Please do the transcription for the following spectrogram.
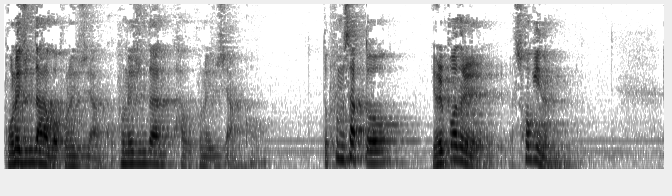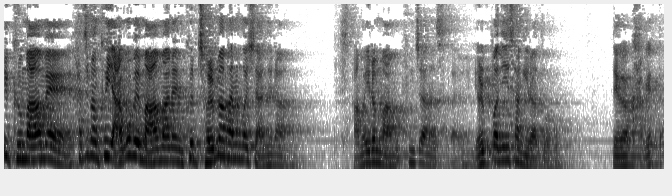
보내준다 하고 보내주지 않고, 보내준다 하고 보내주지 않고, 또 품삯도 열 번을 속이는 그 마음에 하지만 그 야곱의 마음 안에는 그 절망하는 것이 아니라 아마 이런 마음을 품지 않았을까요? 열 번 이상이라도 내가 가겠다.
